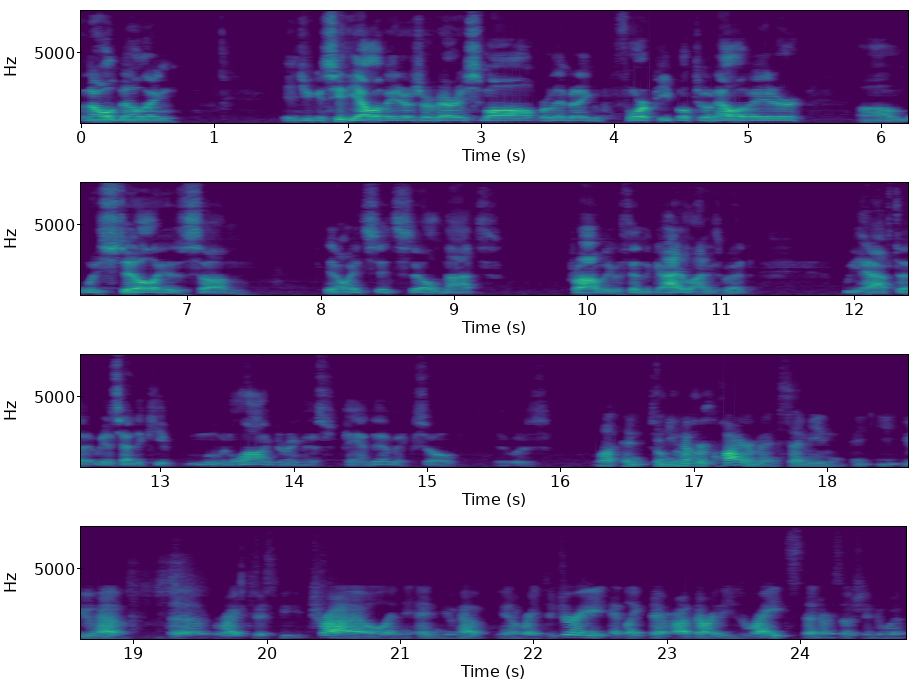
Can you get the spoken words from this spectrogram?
an old building. As you can see, the elevators are very small. We're limiting four people to an elevator um, which still is, um, you know, it's it's still not probably within the guidelines, but we have to. We just had to keep moving along during this pandemic. So it was Well, and, and you have else. requirements. I mean, you, you have the right to a speedy trial, and, and you have you know right to jury. And like there are there are these rights that are associated with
